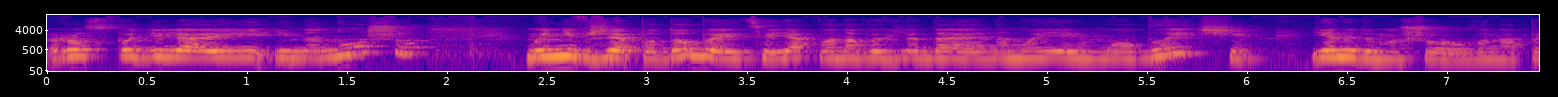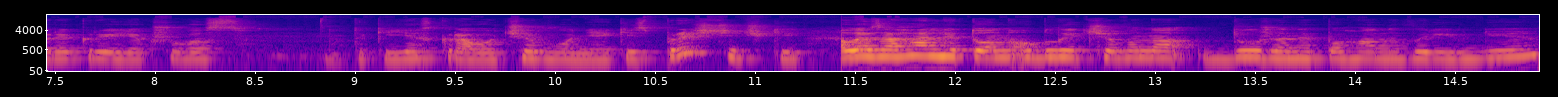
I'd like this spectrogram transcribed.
розподіляю її і наношу, мені вже подобається, як вона виглядає на моєму обличчі. Я не думаю, що вона перекриє, якщо у вас такі яскраво червоні якісь прищички. Але загальний тон обличчя вона дуже непогано вирівнює.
